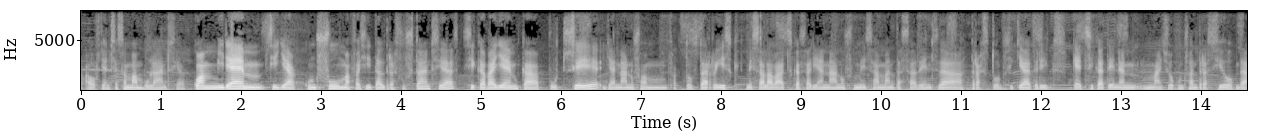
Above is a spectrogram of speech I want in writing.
a urgències amb ambulància. Quan mirem si hi ha consum afegit d'altres substàncies, sí que veiem que potser hi ha nanos amb factors de risc més elevats que serien nanos més amb antecedents de trastorns psiquiàtrics. Aquests sí que tenen major concentració de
